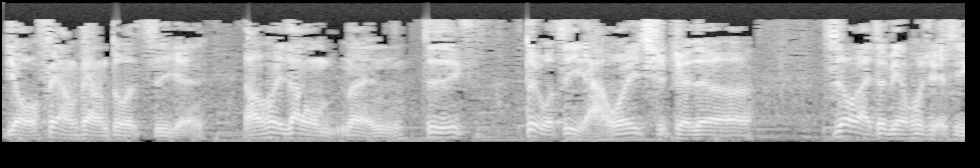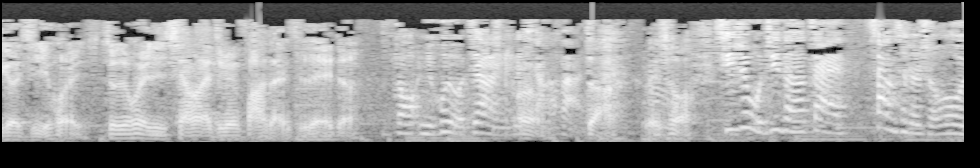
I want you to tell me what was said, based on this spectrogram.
有非常非常多的资源，然后会让我们就是对我自己啊，我也是觉得之后来这边或许也是一个机会，就是会想要来这边发展之类的。都你会有这样一个想法，对啊，没错。其实我记得在上次的时候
